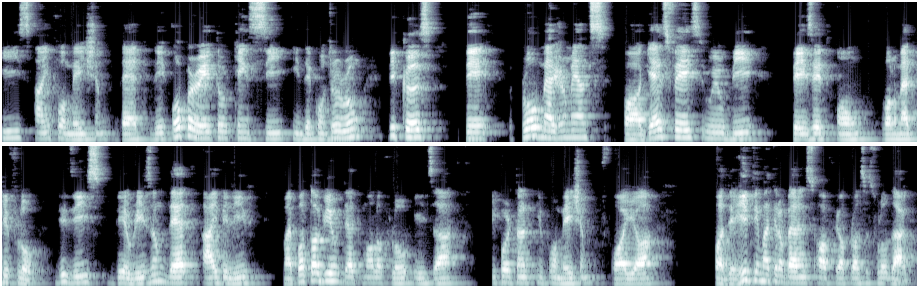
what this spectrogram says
is a information that the operator can see in the control room because the flow measurements for gas phase will be based on volumetric flow. This is the reason that I believe, my point of view, that molar flow is a important information for your for the heating material balance of your process flow diagram.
